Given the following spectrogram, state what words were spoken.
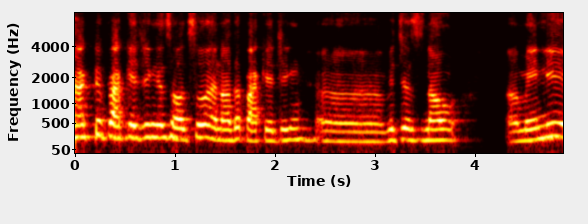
active packaging is also another packaging, uh, which is now uh, mainly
